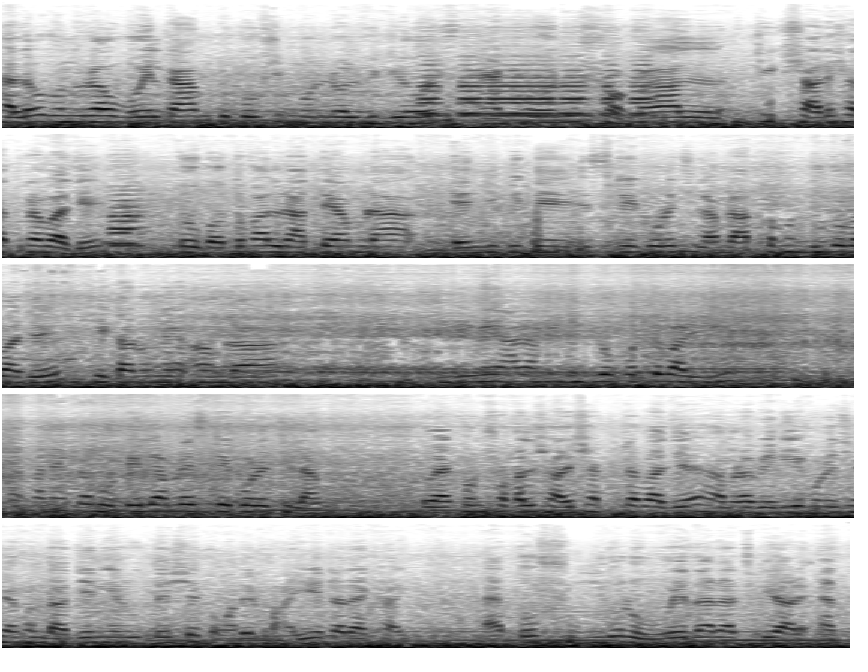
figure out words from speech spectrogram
হ্যালো বন্ধুরা welcome to Koushik Mondal video এখন সকাল ঠিক সাড়ে সাতটা বাজে। তো গতকাল রাতে আমরা এনজিপিতে স্টে করেছিলাম। রাত তখন দুটো বাজে সেই কারণে আমরা দিনে আর আমি ভিডিও করতে পারিনি। ওখানে একটা হোটেলে আমরা স্টে করেছিলাম। তো এখন সকাল সাড়ে সাতটা বাজে, আমরা বেরিয়ে পড়েছি এখন দার্জিলিংয়ের উদ্দেশ্যে। তোমাদের বাইরেটা দেখাই। এত সুন্দর ওয়েদার আজকে আর এত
